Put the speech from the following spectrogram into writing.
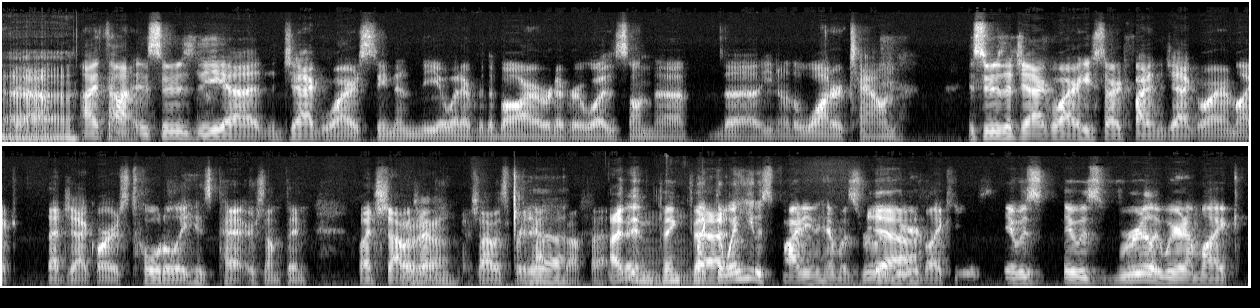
Uh, I thought as soon as the uh, the jaguar scene in the uh, whatever the bar or whatever it was on the the you know the water town, as soon as the jaguar he started fighting the jaguar, I'm like that jaguar is totally his pet or something. Which I was oh, Yeah. which I was pretty yeah. happy about that. I didn't think that. like the way he was fighting him was really Yeah. weird. Like he was, it was it was really weird. I'm like,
